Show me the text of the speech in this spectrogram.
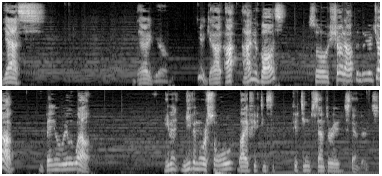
Yes. There you go. Dear God, I, I'm your boss, so shut up and do your job. I'm paying you really well. Even even more so by 15th, 15th century standards.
